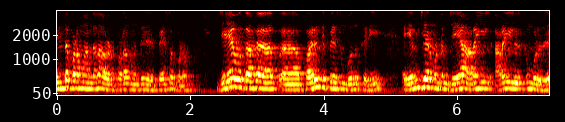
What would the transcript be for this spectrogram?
எந்த படமாக இருந்தாலும் அவரோட படம் வந்து பேசப்படும். ஜெயாவுக்காக பருந்து பரிந்து பேசும்போதும் சரி எம்ஜிஆர் மற்றும் ஜெயா அறையில் அறையில் இருக்கும் பொழுது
